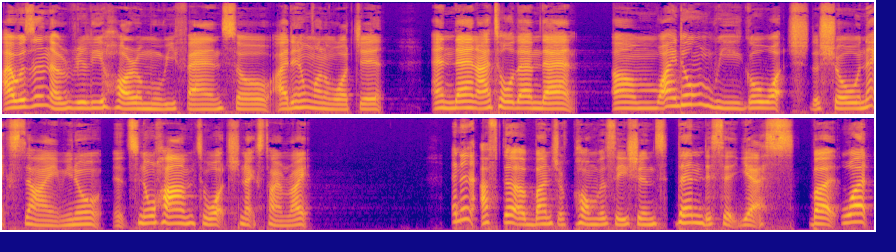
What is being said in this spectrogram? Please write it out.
I wasn't a really horror movie fan, so I didn't want to watch it. And then I told them that um why don't we go watch the show next time? You know, it's no harm to watch next time, right? And then after a bunch of conversations, then they said yes. But what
